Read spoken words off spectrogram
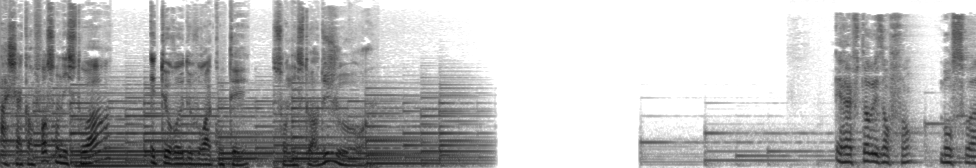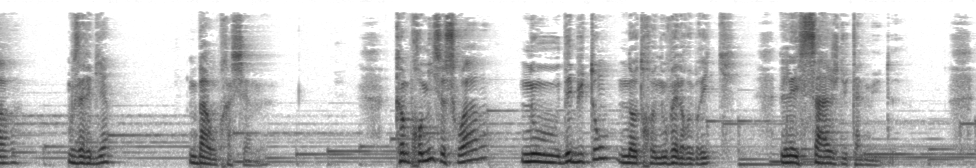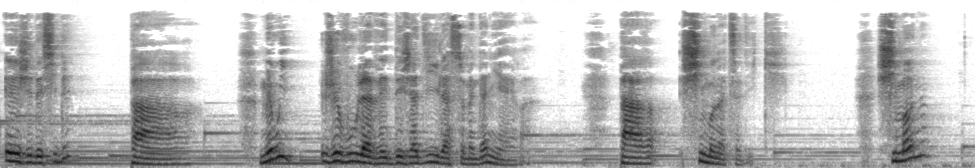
À chaque enfant son histoire est heureux de vous raconter son histoire du jour. Erev Tov les enfants, bonsoir. Vous allez bien? Baou Prachem. Comme promis ce soir, nous débutons notre nouvelle rubrique, les sages du Talmud. Et j'ai décidé par... Mais oui, je vous l'avais déjà dit la semaine dernière. Par Shimon Hatzadik. Shimon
